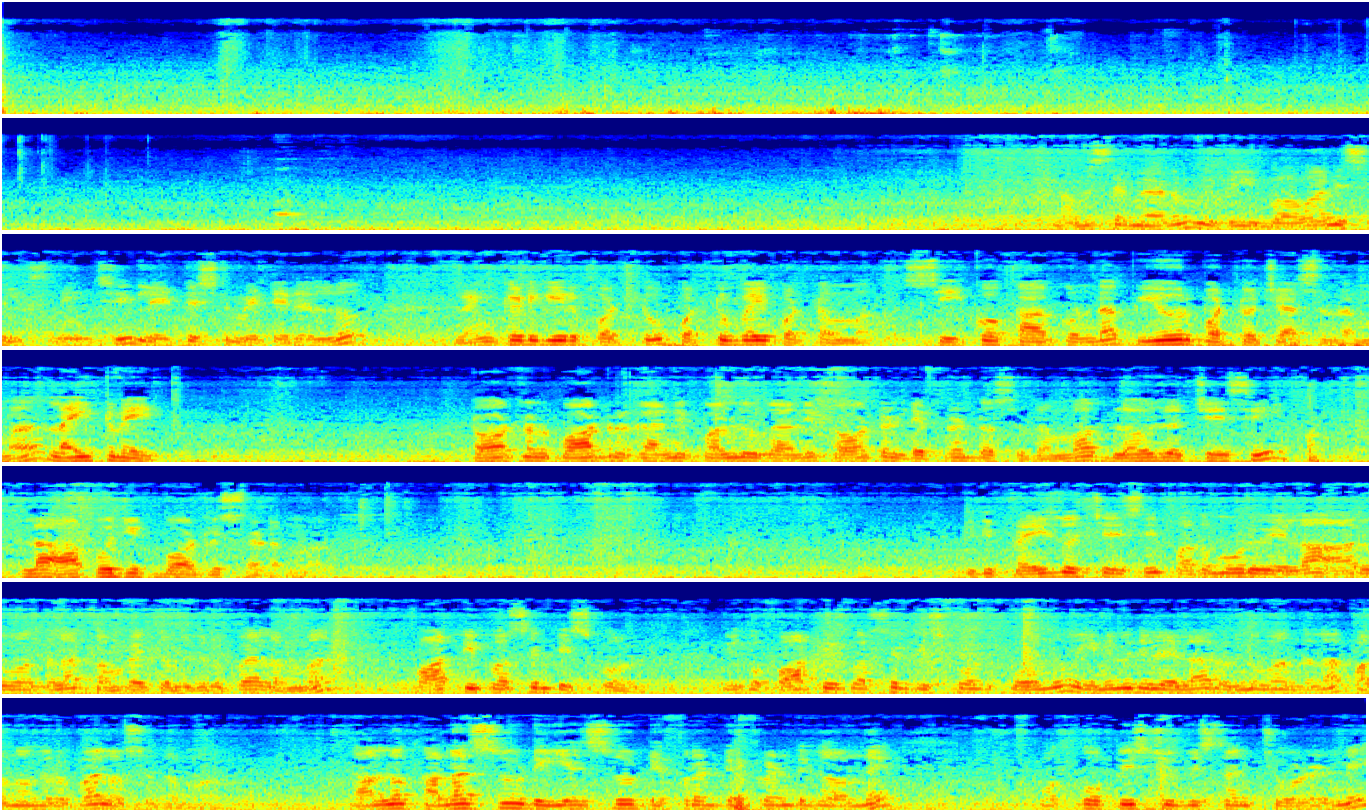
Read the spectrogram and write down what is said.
నమస్తే మేడం ఇది భవానీ సిల్క్స్ నుంచి లేటెస్ట్ మెటీరియల్ వెంకటగిరి పట్టు పట్టుపై పట్టు అమ్మా సీకో కాకుండా ప్యూర్ పట్టు వచ్చేస్తుందమ్మా లైట్ వెయిట్. టోటల్ బార్డర్ కానీ పళ్ళు కానీ టోటల్ డిఫరెంట్ వస్తుందమ్మా. బ్లౌజ్ వచ్చేసి ఇలా ఆపోజిట్ బార్డర్ ఇస్తాడమ్మా. ఇది ప్రైస్ వచ్చేసి పదమూడు వేల ఆరు వందల తొంభై తొమ్మిది రూపాయలమ్మా. Forty percent discount. మీకు ఫార్టీ పర్సెంట్ డిస్కౌంట్ పోను ఎనిమిది వేల రెండు వందల పంతొమ్మిది రూపాయలు వస్తుందమ్మా. దానిలో కలర్స్ డిజైన్స్ డిఫరెంట్ డిఫరెంట్గా ఉన్నాయి. ఒక్కో పీస్ చూపిస్తాను చూడండి.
